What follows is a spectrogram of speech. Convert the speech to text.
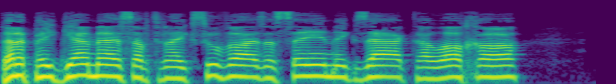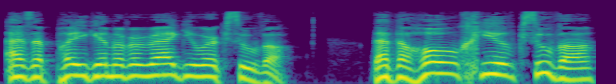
that a Pegemes of Tanai Ksuva has the same exact halacha as a Pegem of a regular Ksuva. That the whole Chiv Ksuva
